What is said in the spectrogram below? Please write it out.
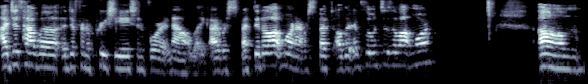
i just have a, a different appreciation for it now. Like i respect it a lot more and i respect other influences a lot more. Um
